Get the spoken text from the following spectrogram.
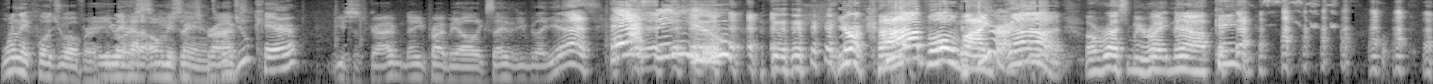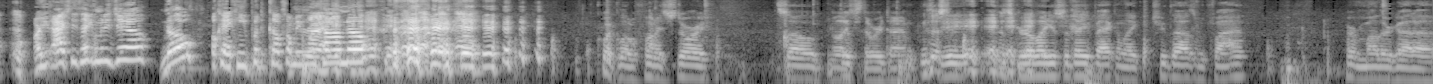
when they pulled you over, Yeah, that you they were- had an you OnlyFans, would you care? You subscribe? Now you'd probably be all excited. You'd be like, "Yes, Hey, I seen you. you're a cop! Oh my You're god! Arrest me right now!" Can you- Are you actually taking me to jail? No. Okay, can you put the cuffs on me one Right. time though? Quick little funny story. So I like this, story time. this, this girl I used to date back in like 2005, her mother got a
